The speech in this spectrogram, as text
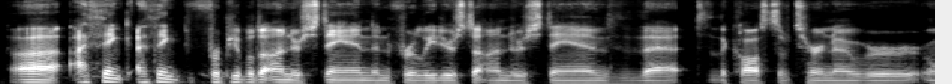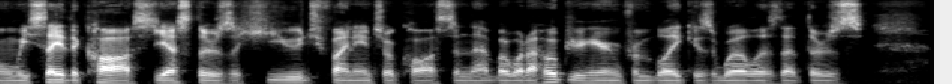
Uh, I think I think for people to understand and for leaders to understand that the cost of turnover, when we say the cost, yes, there's a huge financial cost in that. But what I hope you're hearing from Blake as well is that there's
